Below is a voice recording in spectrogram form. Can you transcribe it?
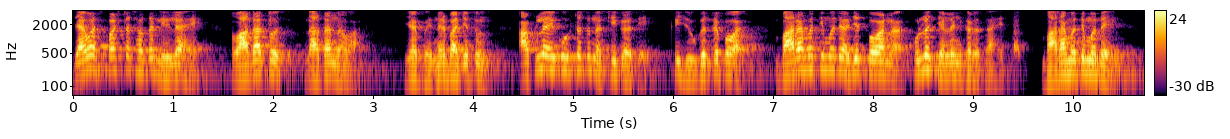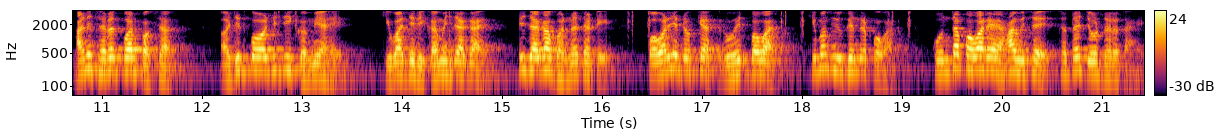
ज्यावर स्पष्ट शब्दात लिहिलं आहे वादा तोच दादा नवा. या बॅनरबाजीतून आपल्याला एक गोष्ट तर नक्की कळते की योगेंद्र पवार बारामतीमध्ये अजित पवारना खुलं चॅलेंज करत आहेत. बारामतीमध्ये आणि शरद पवार पक्षात अजित पवारची जी कमी आहे किंवा जी रिकामी जागा आहे ही जागा भरण्यासाठी पवारच्या डोक्यात रोहित पवार किंवा योगेंद्र पवार कोणता पवार आहे हा विषय सध्या जोर धरत आहे.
